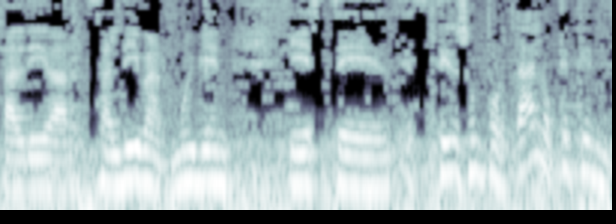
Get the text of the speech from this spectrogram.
Saldívar. Saldívar, muy bien. Y este, ¿tienes un portal o qué tienes?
